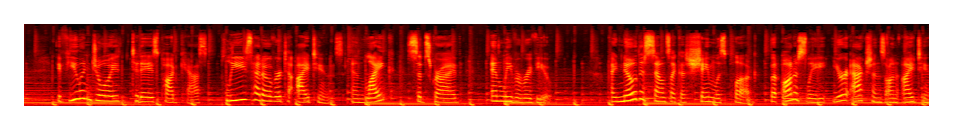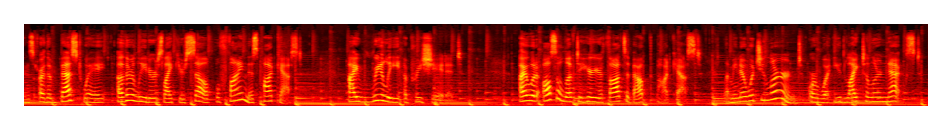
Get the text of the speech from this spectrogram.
If you enjoyed today's podcast, please head over to iTunes and like, subscribe, and leave a review. I know this sounds like a shameless plug, but honestly, your actions on iTunes are the best way other leaders like yourself will find this podcast. I really appreciate it. I would also love to hear your thoughts about the podcast. Let me know what you learned or what you'd like to learn next.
